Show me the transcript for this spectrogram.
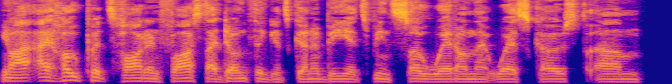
you know I, I hope it's hard and fast. I don't think it's going to be. It's been so wet on that west coast. Um,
